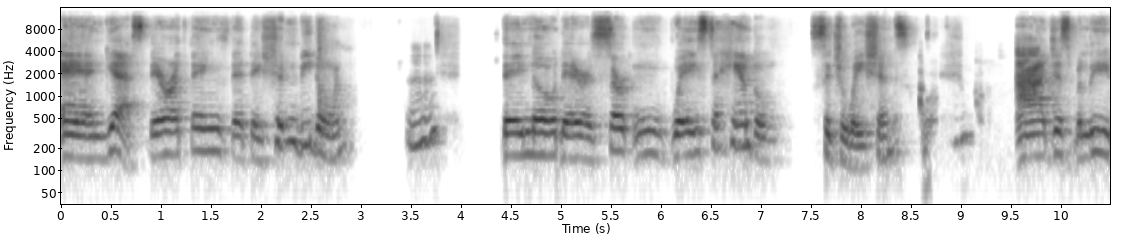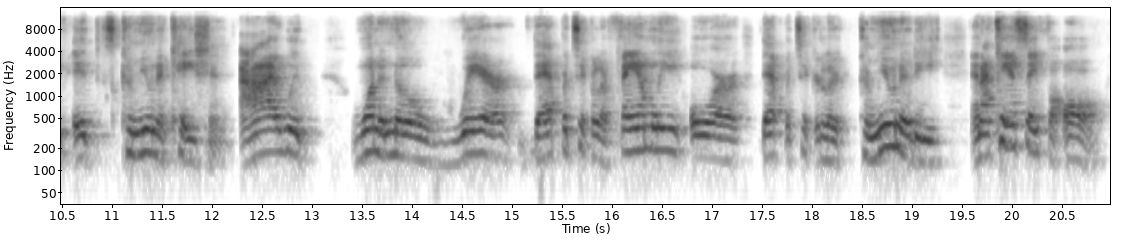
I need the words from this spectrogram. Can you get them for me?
And yes, there are things that they shouldn't be doing. Mm-hmm. They know there are certain ways to handle situations. I just believe it's communication. I would want to know where that particular family or that particular community, and I can't say for all,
